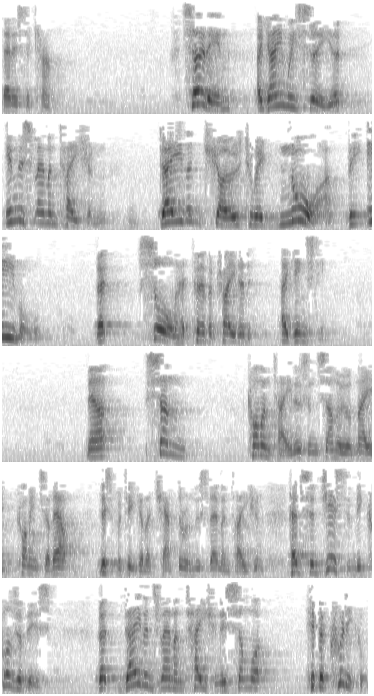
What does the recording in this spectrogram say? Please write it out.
that is to come. So then, again we see that in this lamentation, David chose to ignore the evil that Saul had perpetrated against him. Now, some commentators and some who have made comments about this particular chapter and this lamentation have suggested because of this that David's lamentation is somewhat hypocritical.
